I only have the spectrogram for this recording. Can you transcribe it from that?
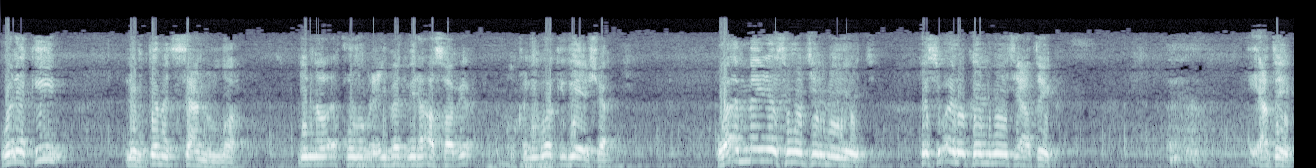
ولكن لابد ما تستعن بالله لأن قلوب العباد بين أصابع يقلبها كيف يشاء وأما اذا سولتي الميت فسؤالك الميت يعطيك. يعطيك.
